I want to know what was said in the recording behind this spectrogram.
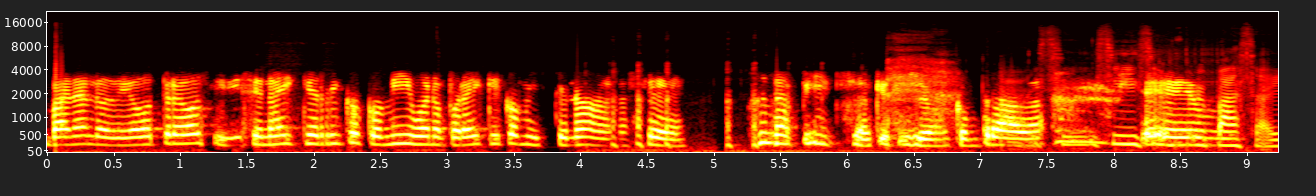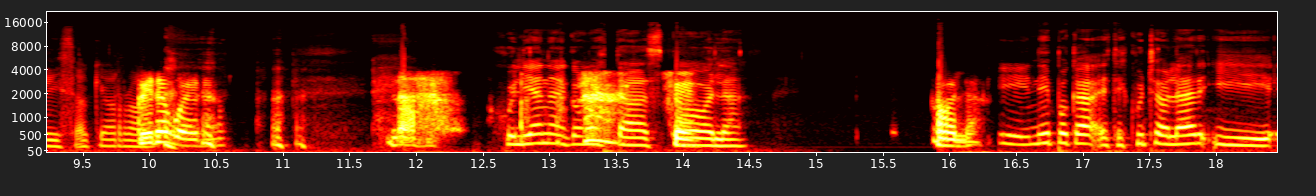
van a lo de otros y dicen, ay, qué rico comí, bueno, por ahí, ¿qué comiste? No, no sé. una pizza, qué sé yo, comprada. Sí, sí, siempre eh, pasa eso, qué horror. Pero bueno, nada. Juliana, ¿cómo estás? Hola. Hola. En época, te escucho hablar y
